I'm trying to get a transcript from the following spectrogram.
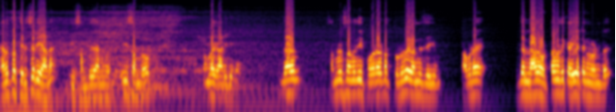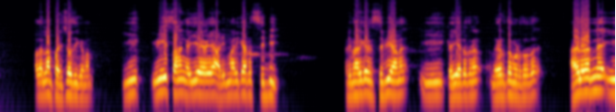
കനത്ത തിരിച്ചടിയാണ് ഈ സംവിധാനങ്ങൾ ഈ സംഭവം നമ്മളെ കാണിക്കുന്നത്. എന്തായാലും സംരക്ഷണ സമിതി പോരാട്ടം തുടരുക തന്നെ ചെയ്യും. അവിടെ ഇതല്ലാതെ ഒട്ടനവധി കയ്യേറ്റങ്ങളുണ്ട്. അതെല്ലാം പരിശോധിക്കണം. ഈ ഈ സ്ഥലം കയ്യേറിയ അടിമാലിക്കാരൻ സിബി അടിമാലിക്കാരൻ സിബിയാണ് ഈ കയ്യേറ്റത്തിന് നേതൃത്വം കൊടുത്തത്. അയാൾ തന്നെ ഈ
